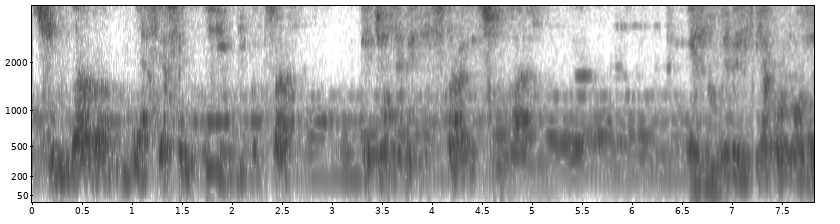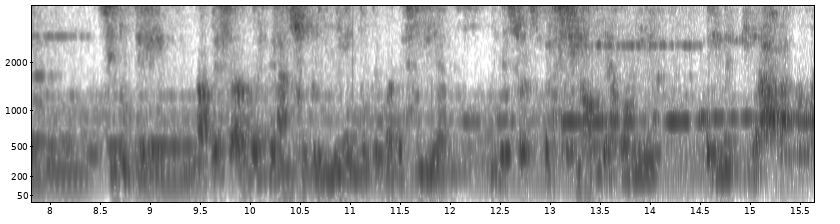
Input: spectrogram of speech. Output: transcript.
su mirada me hacía sentir y pensar que yo debería estar en su lugar. Él no me veía con odio, sino que a pesar del gran sufrimiento que padecía y de su expresión de agonía, él me miraba con.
